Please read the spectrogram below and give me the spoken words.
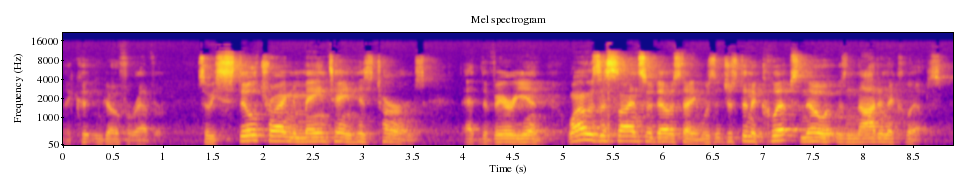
They couldn't go forever. So he's still trying to maintain his terms at the very end. Why was this sign so devastating? Was it just an eclipse? No, it was not an eclipse.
